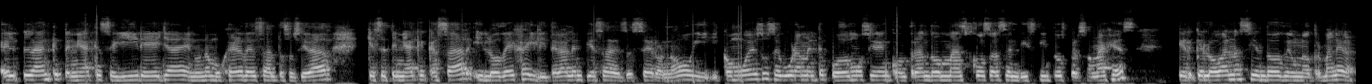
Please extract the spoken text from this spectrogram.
el plan que tenía que seguir ella en una mujer de esa alta sociedad, que se tenía que casar y lo deja y literal empieza desde cero, ¿no? Y, y como eso seguramente podemos ir encontrando más cosas en distintos personajes que, lo van haciendo de una otra manera.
